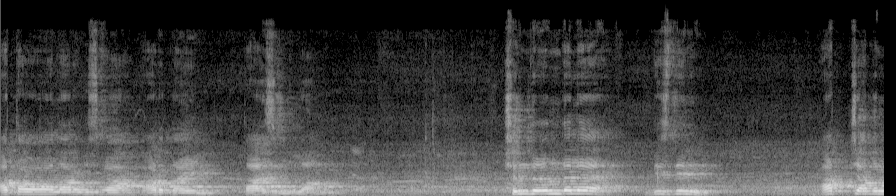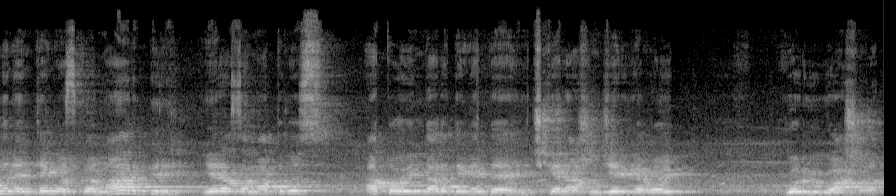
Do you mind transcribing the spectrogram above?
ата бабаларыбызга ар дайым таазим кыламын чындыгында эле биздин ат жалы менен тең өскөн ар бир эр азаматыбыз ат оюндары дегенде ичкен ашын жерге коюп көрүүгө ашыгат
